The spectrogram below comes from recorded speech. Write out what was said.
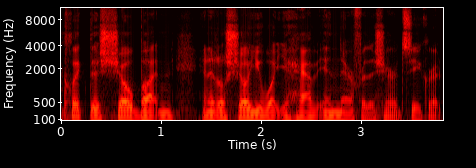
click this show button and it'll show you what you have in there for the shared secret.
